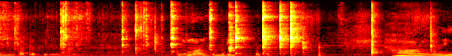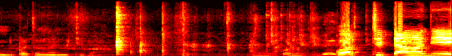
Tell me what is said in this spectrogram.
എന്തപ്പത്തിലുണ്ട് ഇത് മുളക് പൊടി ഇട്ടത് ഇനിയിപ്പോൾ തിന്നാൻ കുറച്ചിട്ടാ മതിയേ?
